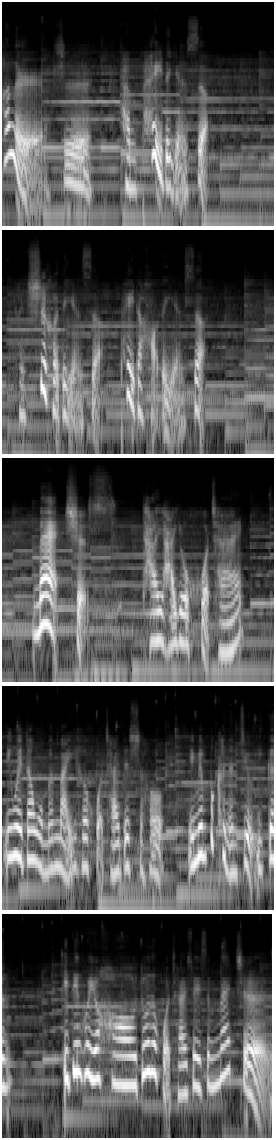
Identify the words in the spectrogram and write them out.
color 是很配的颜色， 很适合的颜色，配的好的颜色。matches 它还有火柴，因为当我们买一盒火柴的时候，里面不可能只有一根，一定会有好多的火柴，所以是 matches。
